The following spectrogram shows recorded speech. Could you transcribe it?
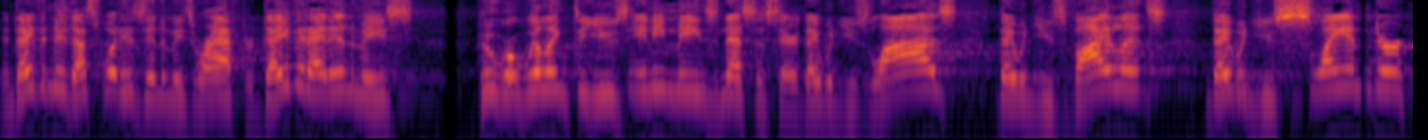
And David knew that's what his enemies were after. David had enemies who were willing to use any means necessary. They would use lies, they would use violence, they would use slander,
